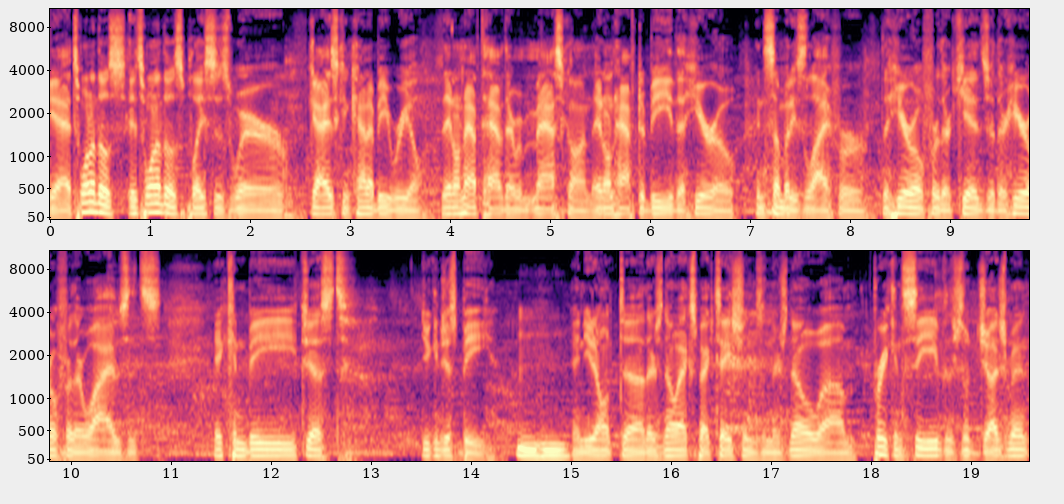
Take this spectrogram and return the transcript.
Yeah, it's one of those it's one of those places where guys can kind of be real. They don't have to have their mask on. They don't have to be the hero in somebody's life or the hero for their kids or their hero for their wives. It's it can be just you can just be. Mm-hmm. And you don't. Uh, there's no expectations, and there's no um, preconceived. There's no judgment.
